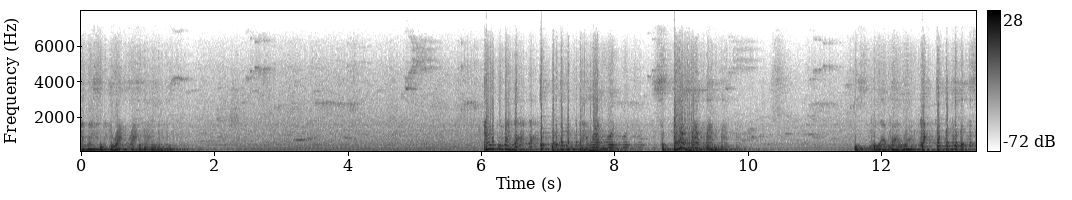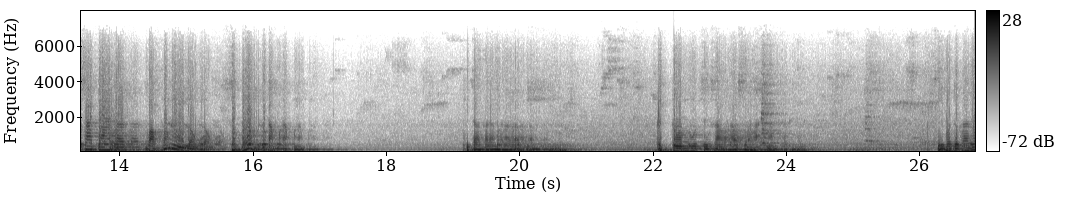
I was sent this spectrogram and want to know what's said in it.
karena situasi seperti ini. Kalau kita tidak cepat-cepat bangun sebelum mati, istilah bangun, gak cepat-cepat sadar, fafulillah sebelum kita mati, kita akan mengalami getun sing salah-salah ini pada kali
